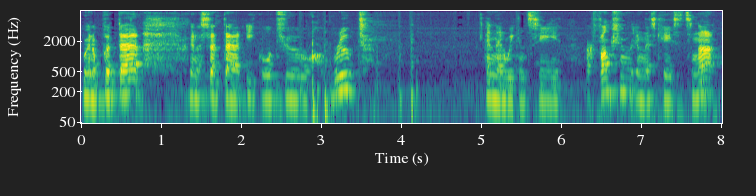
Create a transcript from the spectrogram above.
We're going to put that, we're going to set that equal to root. And then we can see our function. In this case, it's not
